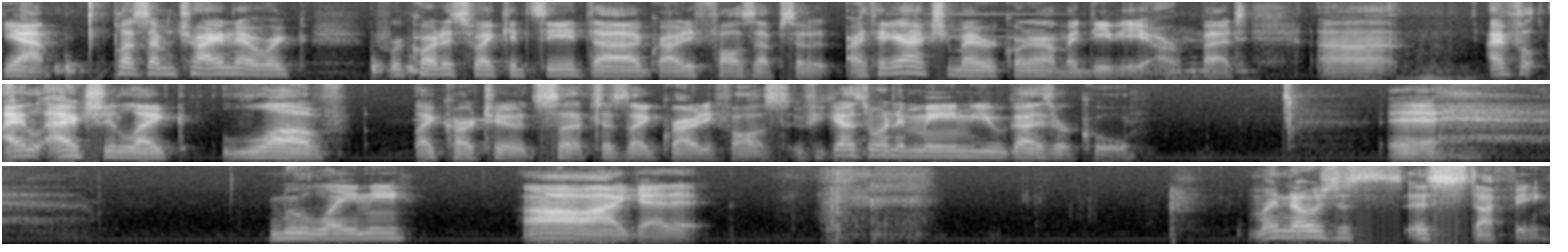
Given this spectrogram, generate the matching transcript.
yeah. Plus, I'm trying to rec- record it so I can see the Gravity Falls episode. I think I actually might record it on my DVR, but uh, I I actually like love like cartoons such as like Gravity Falls. If you guys want to mean, you guys are cool. Eh. Mulaney. Oh, I get it. My nose just is stuffy.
